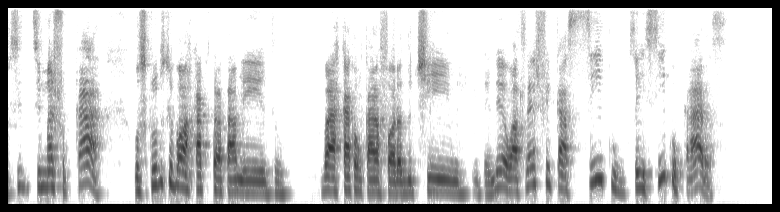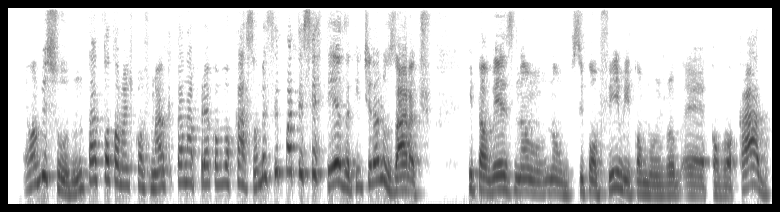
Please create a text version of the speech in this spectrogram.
se, se machucar, os clubes que vão arcar com tratamento, vai arcar com o cara fora do time, entendeu? O Atlético ficar cinco, sem cinco caras é um absurdo. Não está totalmente confirmado que está na pré-convocação, mas você pode ter certeza que, tirando o Zarat, que talvez não, não se confirme como é, convocado,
